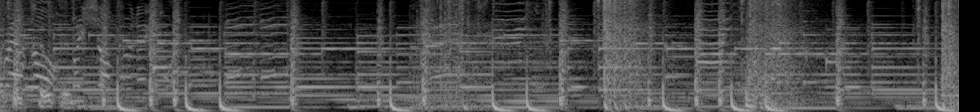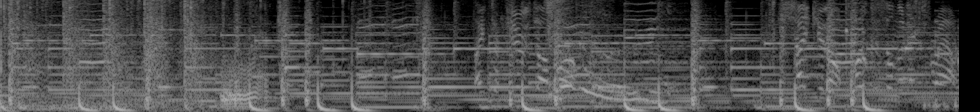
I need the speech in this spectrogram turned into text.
stay sharp for the next one. They defused our bomb. Shake it off. Focus on the next round.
